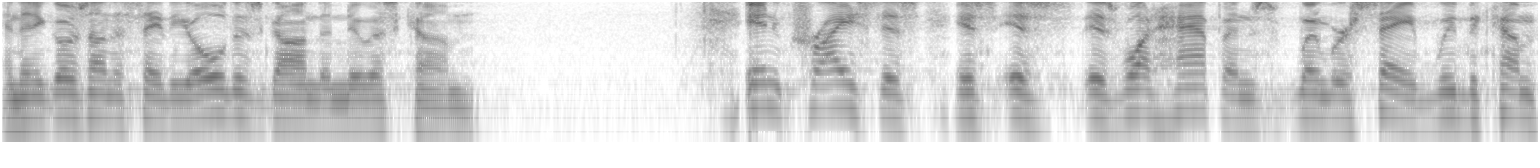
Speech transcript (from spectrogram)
And then he goes on to say, The old is gone, the new has come. In Christ is, is, is, is what happens when we're saved. We become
